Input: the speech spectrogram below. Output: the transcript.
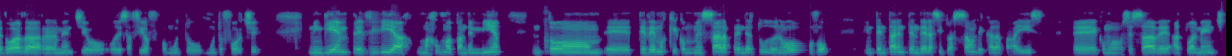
Eduarda, realmente o, o desafio foi muito, muito forte. Ninguém previa uma, uma pandemia então, eh, que começar a aprender tudo de novo, tentar entender a situação de cada país. Eh, como você sabe, atualmente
